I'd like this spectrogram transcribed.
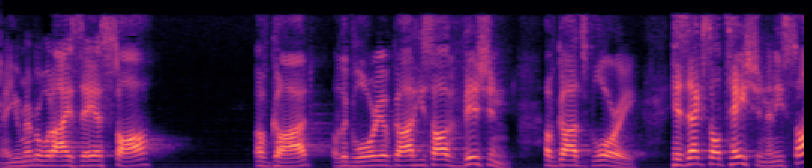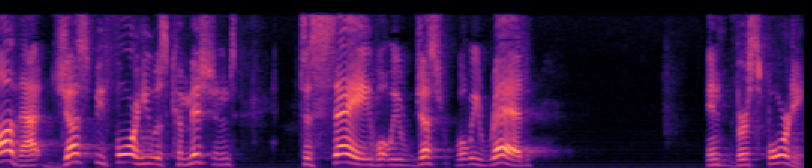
Now, you remember what Isaiah saw of God, of the glory of God? He saw a vision of God's glory, his exaltation, and he saw that just before he was commissioned to say what we just what we read in verse 40.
